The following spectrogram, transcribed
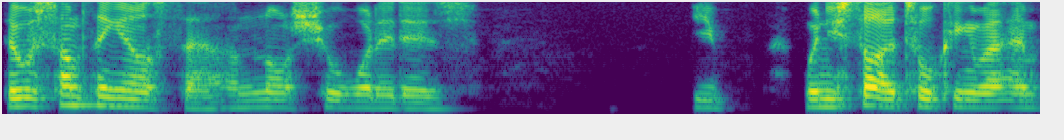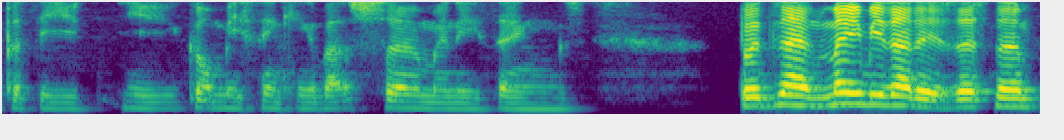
there was something else there. I'm not sure what it is. When you started talking about empathy, you, you got me thinking about so many things. But then maybe that is there's the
